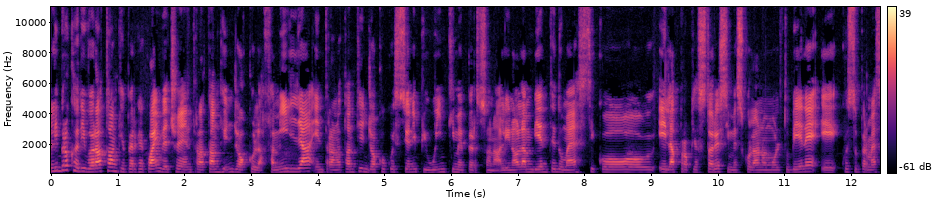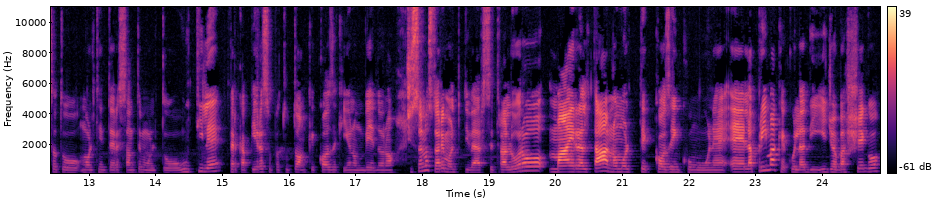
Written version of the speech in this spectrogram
libro che ho divorato anche perché qua invece entra tanto in gioco la famiglia, entrano tanto in gioco questioni più intime e personali, no? l'ambiente domestico e la propria storia si mescolano molto bene e questo per me è stato molto interessante, molto utile per capire soprattutto anche cose che io non vedo, no? Ci sono storie molto diverse tra loro, ma in realtà hanno molte cose in comune. Eh, la prima, che è quella di Ija Bashego,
